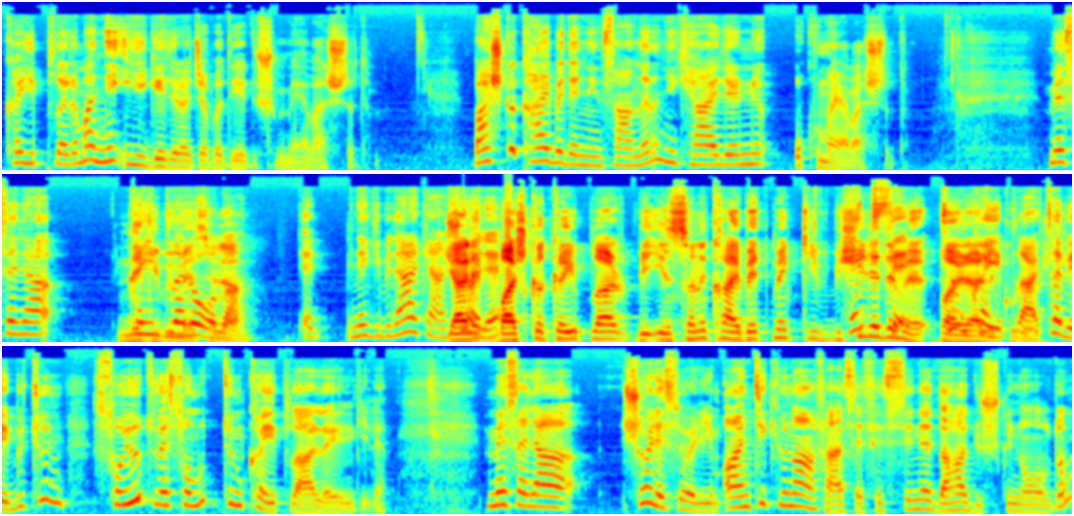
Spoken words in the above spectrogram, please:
kayıplarıma ne iyi gelir acaba diye düşünmeye başladım. Başka kaybeden insanların hikayelerini okumaya başladım. Mesela Ne gibi mesela? olan. E, ne gibi derken Yani şöyle. başka kayıplar bir insanı kaybetmek gibi bir şeyle de Hepsi, mi tüm paralellik kayıplar kuruyorsun? tabii bütün soyut ve somut tüm kayıplarla ilgili. Mesela şöyle söyleyeyim antik Yunan felsefesine daha düşkün oldum.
